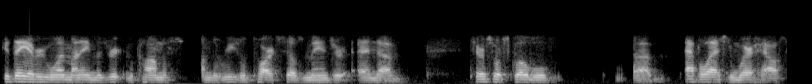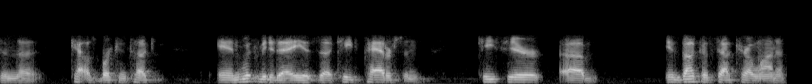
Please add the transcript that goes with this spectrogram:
Good day, everyone. My name is Rick McComas. I'm the regional parts sales manager and um, TerraSource Global uh, Appalachian Warehouse in uh, Catlettsburg, Kentucky. And with me today is uh, Keith Patterson. Keith's here um, in Duncan, South Carolina,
